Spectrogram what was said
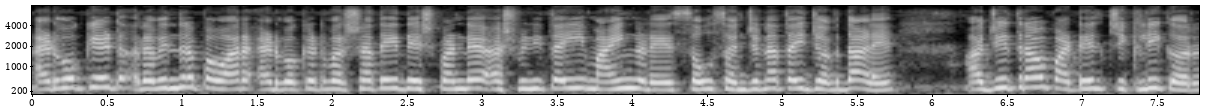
ॲडव्होकेट रवींद्र पवार ॲडव्होकेट वर्षाताई देशपांडे अश्विनीताई माईंगडे सौ संजनाताई जगदाळे अजितराव पाटील चिखलीकर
